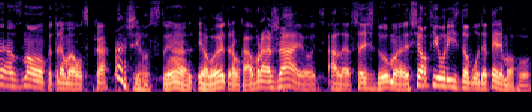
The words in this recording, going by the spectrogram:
Я знову підтримую Усика, адже його стиль і витримка вражають. Але все ж думаю, що Ф'юрі здобуде перемогу.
